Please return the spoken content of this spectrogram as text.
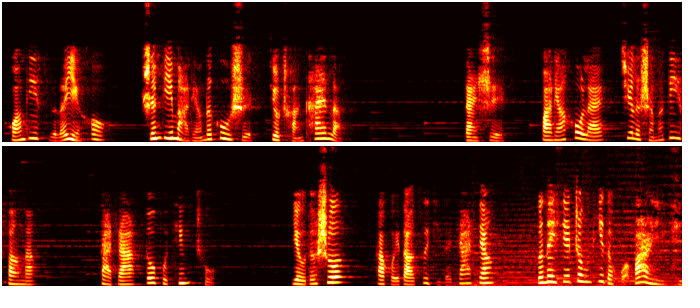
皇帝死了以后，神笔马良的故事就传开了。但是马良后来去了什么地方呢？大家都不清楚。有的说他回到自己的家乡，和那些种地的伙伴一起；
